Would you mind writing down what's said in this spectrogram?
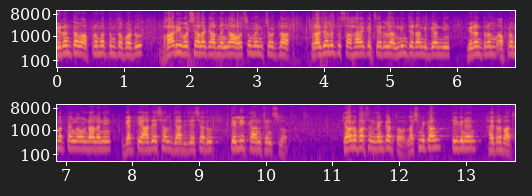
నిరంతరం అప్రమత్తంతో పాటు భారీ వర్షాల కారణంగా అవసరమైన చోట్ల ప్రజలకు సహాయక చర్యలు అందించడానికి కానీ నిరంతరం అప్రమత్తంగా ఉండాలని గట్టి ఆదేశాలు జారీ చేశారు టెలికాన్ఫరెన్స్లో. కెమెరా పర్సన్ వెంకట్తో లక్ష్మీకాంత్ టీవీ నైన్ హైదరాబాద్.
